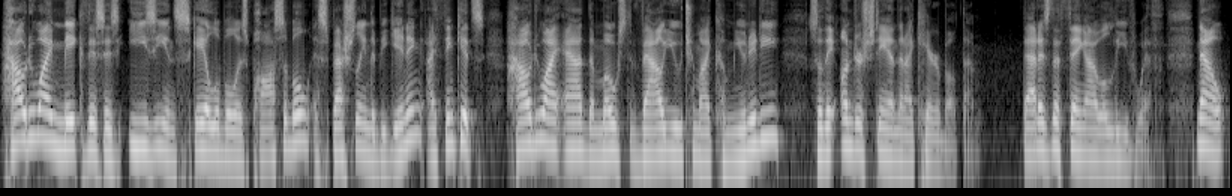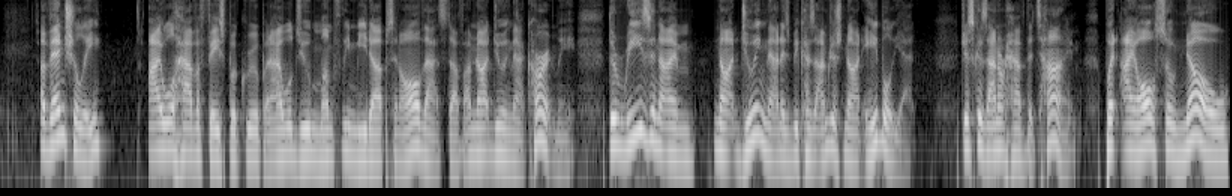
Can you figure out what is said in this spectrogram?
how do I make this as easy and scalable as possible, especially in the beginning? I think it's how do I add the most value to my community so they understand that I care about them. That is the thing I will leave with. Now, eventually, I will have a Facebook group and I will do monthly meetups and all that stuff. I'm not doing that currently. The reason I'm not doing that is because I'm just not able yet, just because I don't have the time. But I also know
